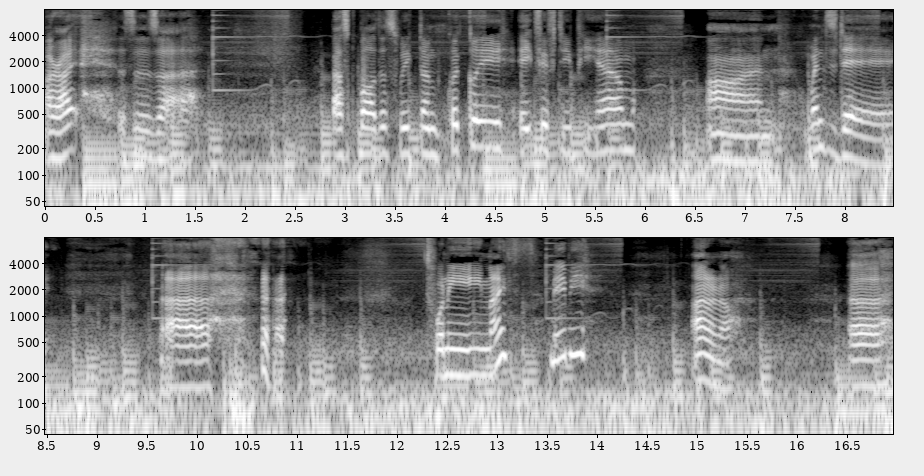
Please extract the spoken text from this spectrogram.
All right, this is uh, basketball this week done quickly. 8:50 p.m. on Wednesday, uh, 29th, maybe. I don't know. Uh,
